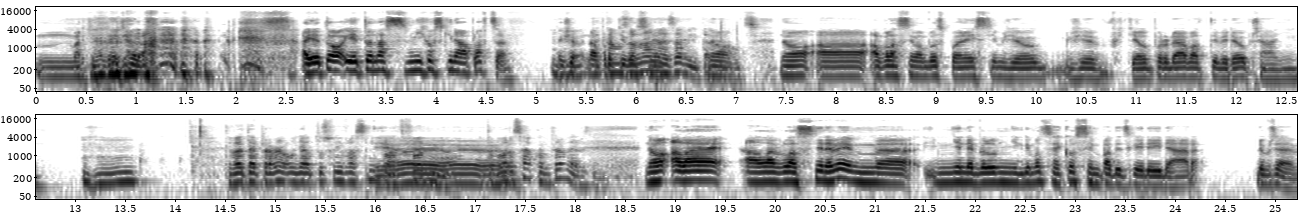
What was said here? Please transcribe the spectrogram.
mm, Martina Dejdara. A je to, je to na Smíchovský náplavce. Takže Mhm, naproti tak vlastně... nezavítá no. moc. No a, a vlastně on byl spojený s tím, že, jo, že chtěl prodávat ty videopřání. Mhm. Tyhle, to je pravda, on udělal tu svoji vlastní Jo, platformu. jo, jo, jo. To bylo docela kontroverzní. No, ale, ale vlastně nevím, mně nebyl nikdy moc jako sympatický Dejdar. Dobře,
